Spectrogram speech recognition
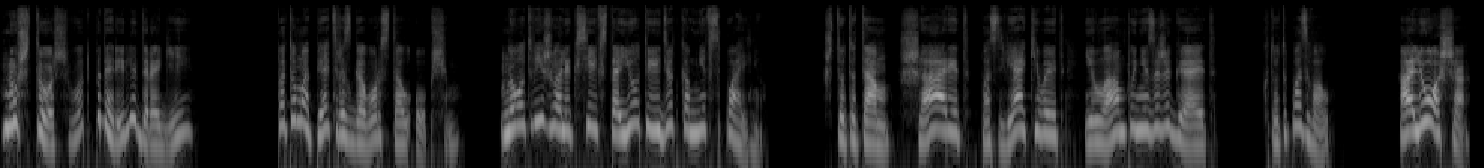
Ну что ж, вот подарили дорогие. Потом опять разговор стал общим. Но вот вижу, Алексей встает и идет ко мне в спальню. Что-то там шарит, позвякивает и лампы не зажигает. Кто-то позвал. «Алёша!»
